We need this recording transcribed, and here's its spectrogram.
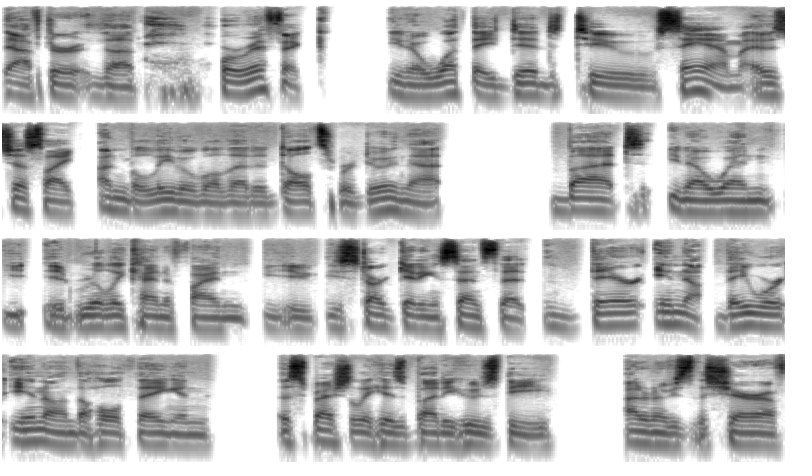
after that horrific, you know, what they did to Sam. It was just like unbelievable that adults were doing that. But you know, when it really kind of find you, you start getting a sense that they're in, they were in on the whole thing, and especially his buddy, who's the I don't know if he's the sheriff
